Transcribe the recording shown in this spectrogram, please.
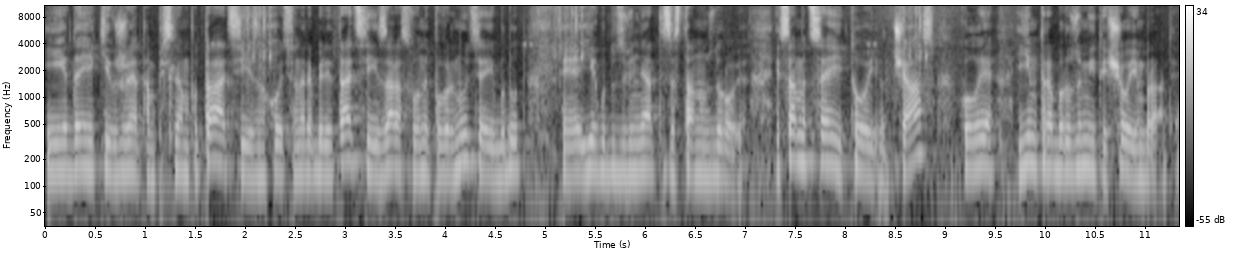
І деякі вже там після ампутації знаходяться на реабілітації, і зараз вони повернуться і будуть е, їх будуть звільняти за станом здоров'я. І саме цей той час, коли їм треба розуміти, що їм брати,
